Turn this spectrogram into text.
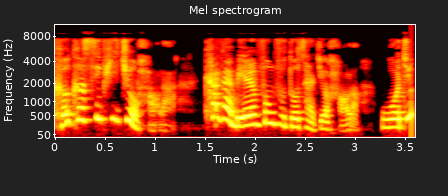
磕磕 CP 就好了，看看别人丰富多彩就好了，我就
